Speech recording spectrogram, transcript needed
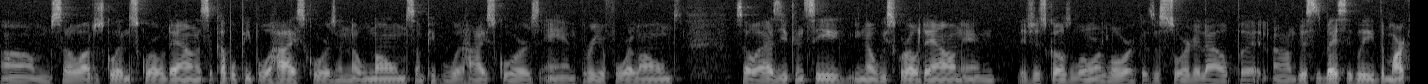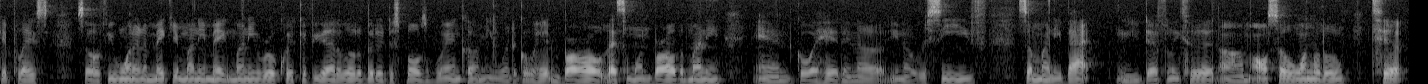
Um, so I'll just go ahead and scroll down. It's a couple people with high scores and no loans, some people with high scores and three or four loans. So as you can see, you know, we scroll down and it just goes lower and lower because it's sorted out. But um, this is basically the marketplace. So if you wanted to make your money, make money real quick, if you had a little bit of disposable income, you want to go ahead and borrow, let someone borrow the money and go ahead and, uh, you know, receive some money back, you definitely could. Um, also, one little tip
